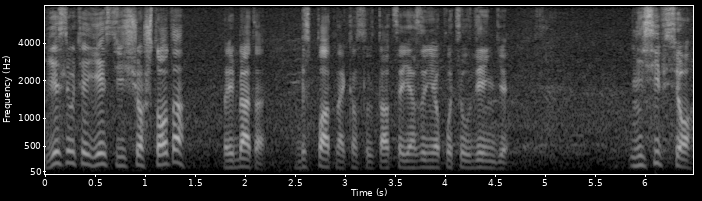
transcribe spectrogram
если у тебя есть еще что-то, ребята, бесплатная консультация, я за нее платил деньги, неси все.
